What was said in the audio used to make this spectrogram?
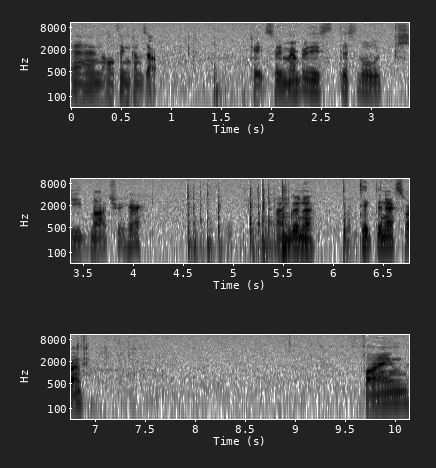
and the whole thing comes out. Okay, so remember these, this little keyed notch right here? I'm to take the next one, find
